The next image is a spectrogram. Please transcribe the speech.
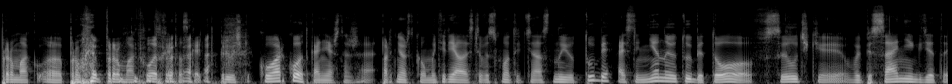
промок... э, промо- промокод, хотел сказать, по привычке. QR-код, конечно же, партнерского материала, если вы смотрите нас на Ютубе, а если не на Ютубе, то в ссылочке в описании где-то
